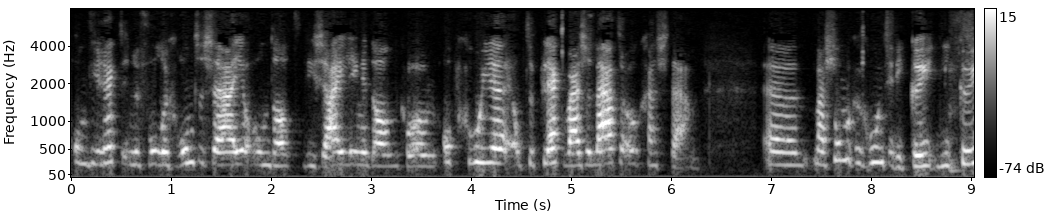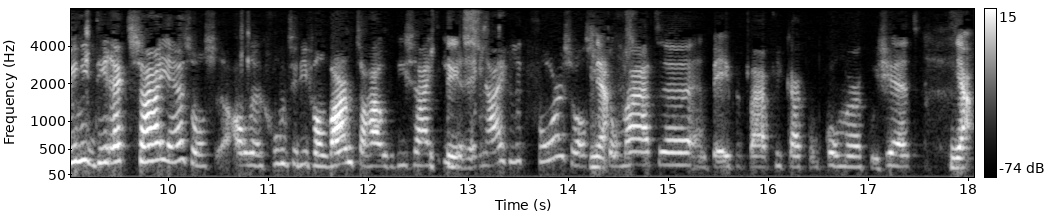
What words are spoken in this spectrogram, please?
om direct in de volle grond te zaaien, omdat die zaailingen dan gewoon opgroeien op de plek waar ze later ook gaan staan. Uh, maar sommige groenten die kun, je, die kun je niet direct zaaien. Hè? Zoals alle groenten die van warmte houden, die zaait iedereen eigenlijk voor. Zoals ja. tomaten en peper, paprika, komkommer, courgette. Ja.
